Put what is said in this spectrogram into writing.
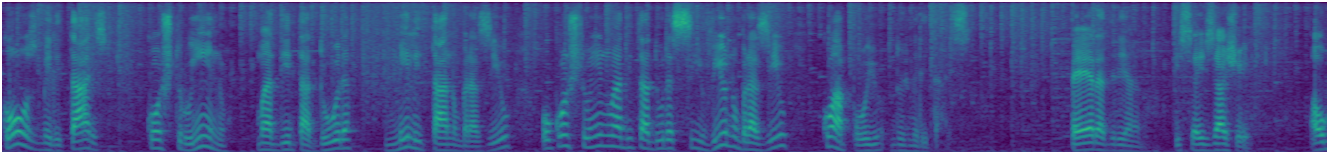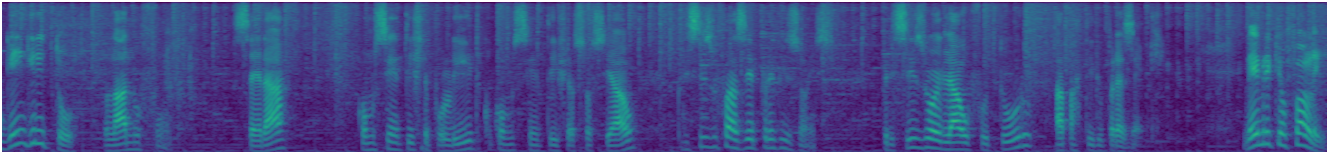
com os militares, construindo uma ditadura militar no Brasil ou construindo uma ditadura civil no Brasil com apoio dos militares. Pera, Adriano, isso é exagero. Alguém gritou lá no fundo. Será? Como cientista político, como cientista social, preciso fazer previsões. Preciso olhar o futuro a partir do presente. Lembre que eu falei,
